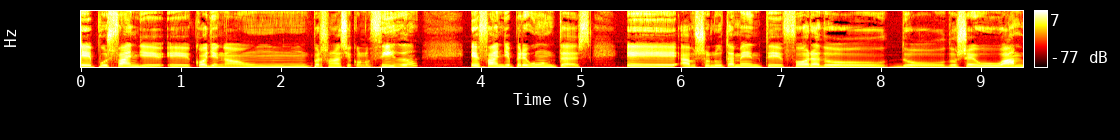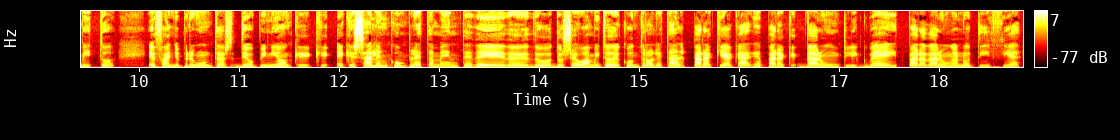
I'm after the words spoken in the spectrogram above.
eh, pois fanlle, eh, collen a un personaxe conocido, e fanlle preguntas eh, absolutamente fora do, do, do seu ámbito e fanlle preguntas de opinión que, que, e que salen completamente de, de, do, do seu ámbito de control e tal para que a cague, para que dar un clickbait, para dar unha noticia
